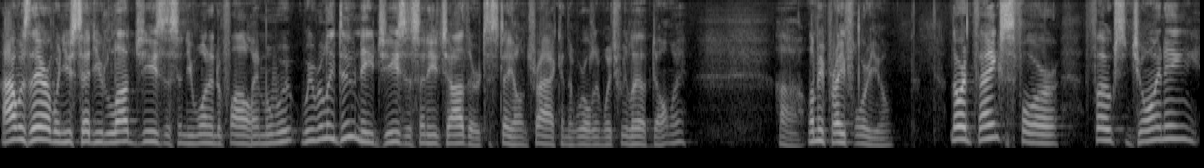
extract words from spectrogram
I was there when you said you loved Jesus and you wanted to follow him. And we, we really do need Jesus and each other to stay on track in the world in which we live, don't we? Uh, let me pray for you. Lord, thanks for folks joining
